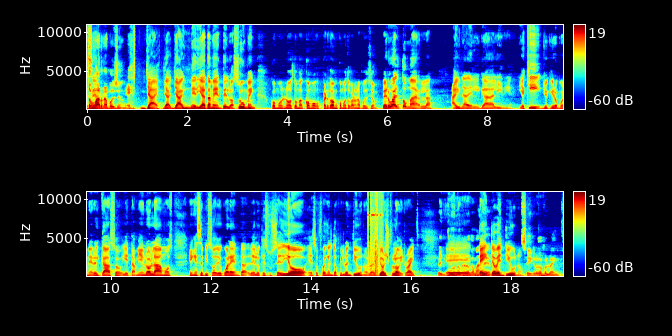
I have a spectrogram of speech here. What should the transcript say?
tomar ser- una posición. es- ya, ya, ya inmediatamente lo asumen como no toma, como, perdón, como tomar una posición. Pero al tomarla, hay una delgada línea. Y aquí yo quiero poner el caso, y también lo hablamos en ese episodio 40, de lo que sucedió, eso fue en el 2021, lo de George Floyd, ¿right? 21, Eh, creo que más 20 de- o 21. Sí, creo que fue el 20.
